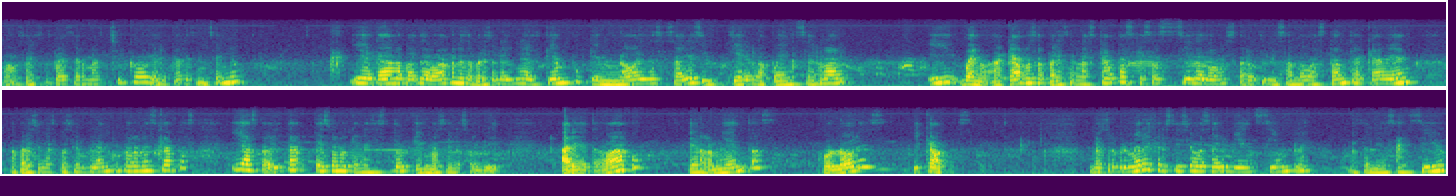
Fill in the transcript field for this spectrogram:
vamos a ver si puede ser más chico y ahorita les enseño. Y acá en la parte de abajo les aparece una línea del tiempo que no es necesaria, si quieren la pueden cerrar. Y bueno, acá nos aparecen las capas, que esas sí las vamos a estar utilizando bastante. Acá vean, aparece un espacio en blanco para las capas. Y hasta ahorita eso es lo que necesito que no se les olvide. Área de trabajo, herramientas, colores y capas. Nuestro primer ejercicio va a ser bien simple, va a ser bien sencillo.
